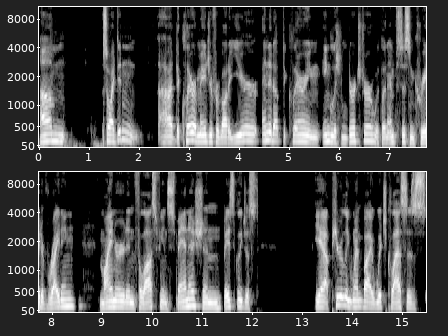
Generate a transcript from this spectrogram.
um, so I didn't uh, declare a major for about a year. Ended up declaring English literature with an emphasis in creative writing. Minored in philosophy and Spanish, and basically just yeah, purely went by which classes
